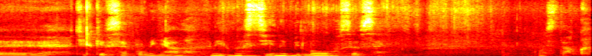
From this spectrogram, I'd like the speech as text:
е, тільки все поміняла. Вікна, стіни, підлогу, все все. Ось так.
